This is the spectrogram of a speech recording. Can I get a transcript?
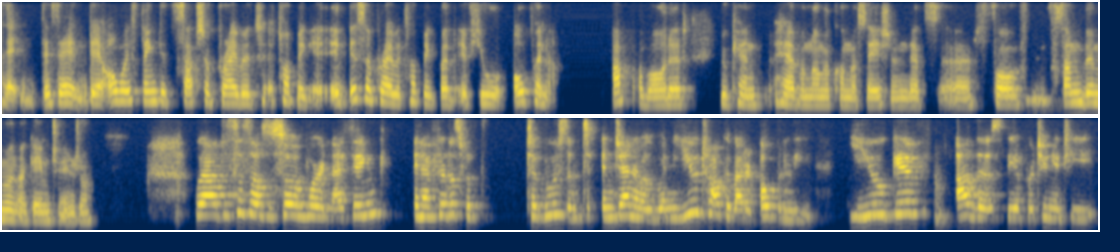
they, say they always think it's such a private topic. It, it is a private topic, but if you open up about it, you can have a normal conversation. That's uh, for some women a game changer. Well, this is also so important. I think, and I feel this with taboos in, in general. When you talk about it openly, you give others the opportunity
